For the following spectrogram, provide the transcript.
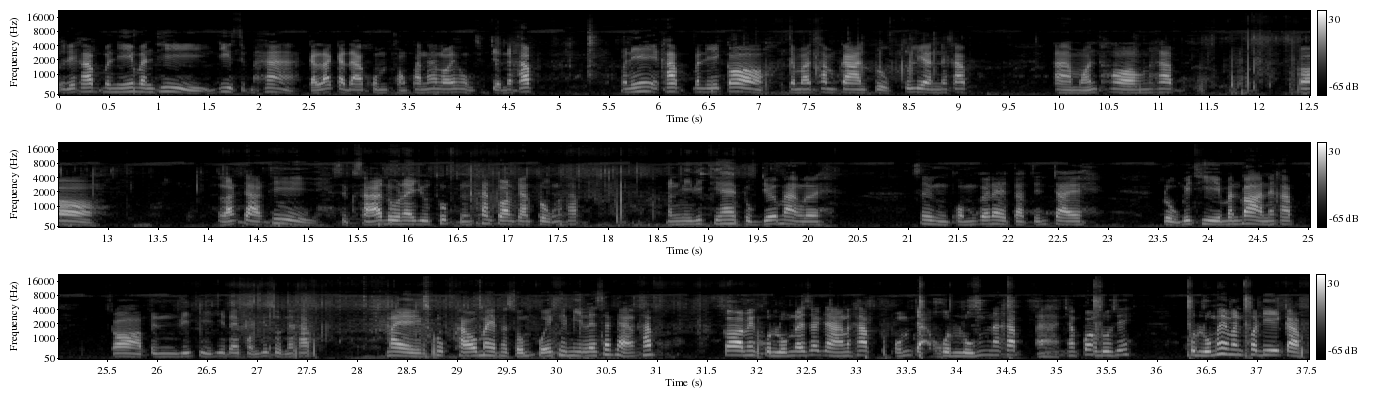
สวัสดีครับ วันนี้วันที่ 25 กรกฎาคม 2567 นะครับ วันนี้ครับวันนี้ก็จะมาทำการปลูกทุเรียนนะครับ อ่าหมอนทองนะครับ ก็ หลังจากที่ศึกษาดูใน YouTube ถึงขั้นตอนการปลูกนะครับ มันมีวิธีให้ปลูกเยอะมากเลย ซึ่งผมก็ได้ตัดสินใจปลูกวิธีบ้านๆนะครับ ก็เป็นวิธีที่ได้ผลที่สุดนะครับ ไม่คลุกเคล้าไม่ผสมปุ๋ยเคมีอะไรสักอย่างนะครับ ก็ไม่ขุดหลุมอะไรสักอย่างนะครับ ผมจะขุดหลุมนะครับ อ่าช่างกล้องดูสิขุดหลุมให้มันพอดีกับ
